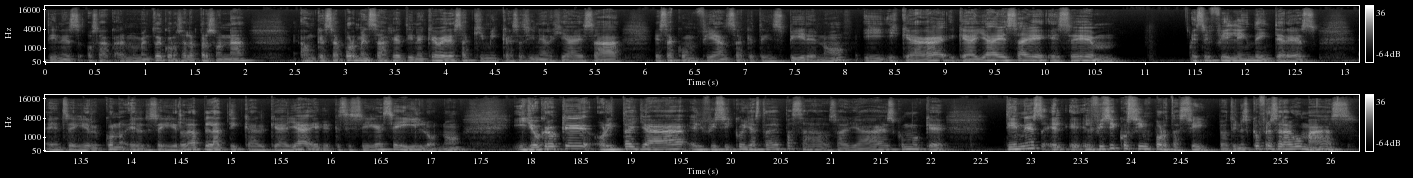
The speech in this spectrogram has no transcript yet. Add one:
tienes, o sea, al momento de conocer a la persona, aunque sea por mensaje, tiene que ver esa química, esa sinergia, esa, esa confianza que te inspire, ¿no? Y, y que haga, que haya esa, ese, ese feeling de interés en seguir con el seguir la plática, el que haya, el que se siga ese hilo, ¿no? Y yo creo que ahorita ya el físico ya está de pasada, o sea, ya es como que tienes, el, el físico sí importa, sí, pero tienes que ofrecer algo más,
